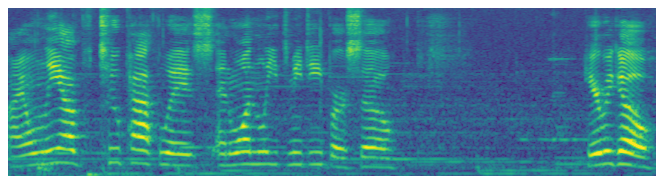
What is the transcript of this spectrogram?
I only have two pathways, and one leads me deeper, so here we go.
